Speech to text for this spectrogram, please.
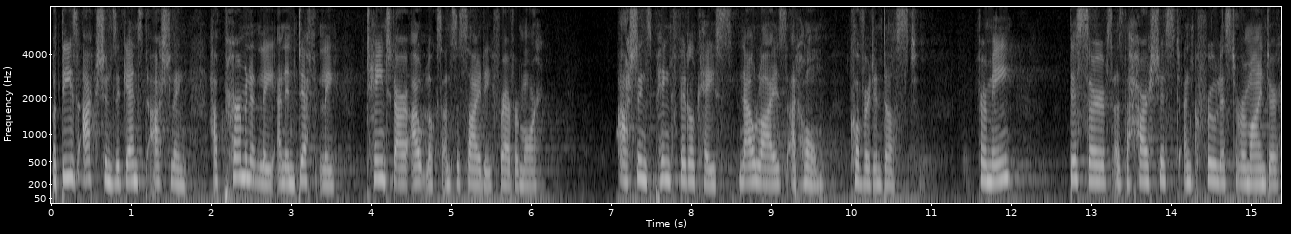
But these actions against Ashling have permanently and indefinitely tainted our outlooks on society forevermore. Ashling's pink fiddle case now lies at home, covered in dust. For me, this serves as the harshest and cruelest reminder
